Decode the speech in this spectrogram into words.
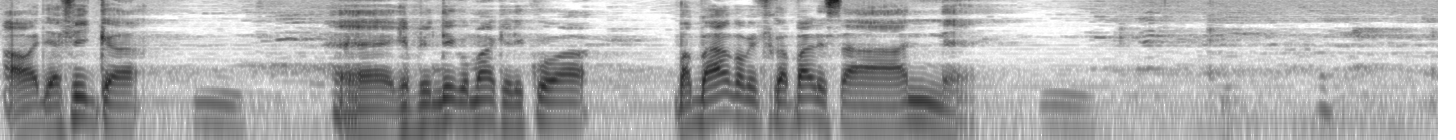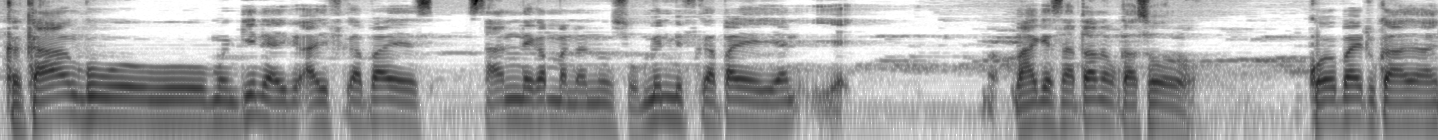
hawajafika. Mm. Eh, kipindi hiko maana ilikuwa baba yangu amefika pale saa nne kakaangu mwingine ali- alifika pale saa nne kama na nusu. Mimi nimefika pale yani, maana saa tano kasoro. Kwa hiyo pale tuka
